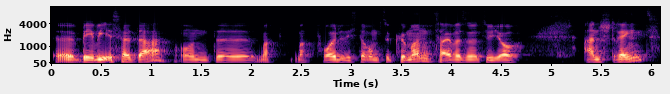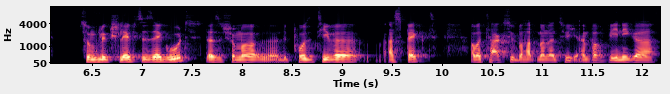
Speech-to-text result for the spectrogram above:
äh, Baby ist halt da und äh, macht, macht Freude, sich darum zu kümmern. Teilweise natürlich auch anstrengend. Zum Glück schläft sie sehr gut. Das ist schon mal der positive Aspekt. Aber tagsüber hat man natürlich einfach weniger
